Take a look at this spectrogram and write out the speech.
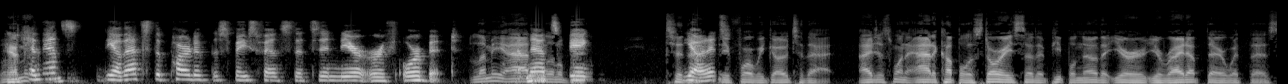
Well, and that's yeah, that's the part of the space fence that's in near Earth orbit. Let me add a little being, bit to yeah, that before we go to that. I just want to add a couple of stories so that people know that you're you're right up there with this.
